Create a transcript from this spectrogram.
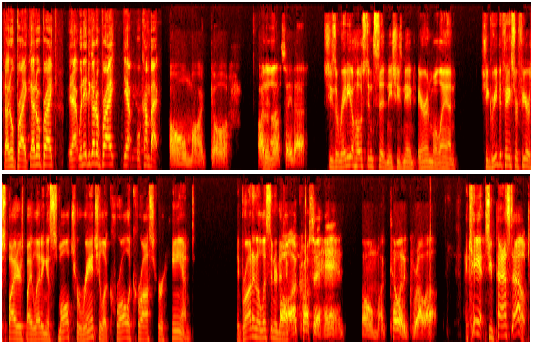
go to a break. Go to a break. Yeah, we need to go to a break. Yep, we'll come back. Oh my gosh. I did Uh, not see that. She's a radio host in Sydney. She's named Erin Molan. She agreed to face her fear of spiders by letting a small tarantula crawl across her hand. They brought in a listener to oh, do Oh, across her hand. Oh my! Tell her to grow up. I can't. She passed out.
